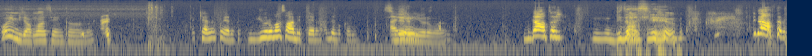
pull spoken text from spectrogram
Koymayacağım lan senin kanalına. Kendim koyarım. Yoruma sabitlerim. Hadi bakalım. Silerim Ay. yorumunu. Bir daha atar. Bir daha silerim. Bir daha atarım.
